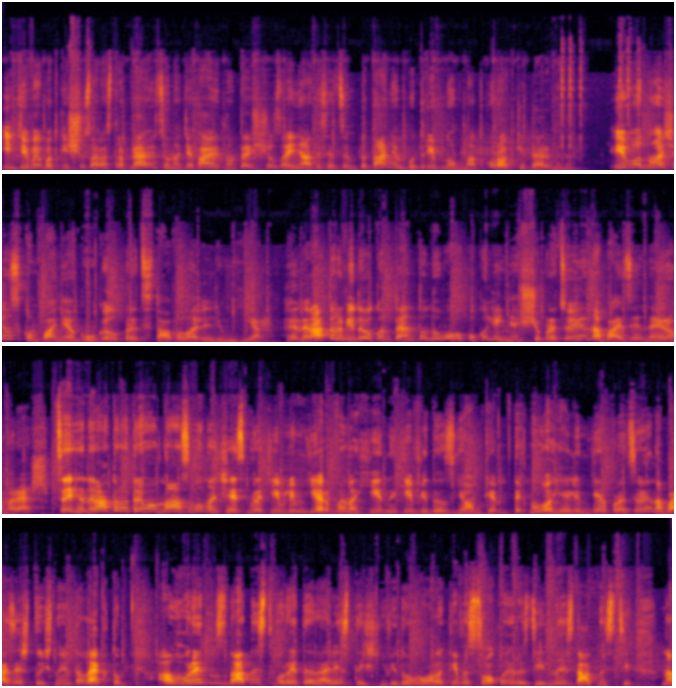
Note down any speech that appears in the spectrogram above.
І ті випадки, що зараз трапляються, натякають на те, що зайнятися цим питанням потрібно в надкороткі терміни. І водночас компанія Google представила Lumiere – генератор відеоконтенту нового покоління, що працює на базі нейромереж. Цей генератор отримав назву на честь братів Lumiere – винахідників відеозйомки. Технологія Lumiere працює на базі штучного інтелекту. Алгоритм здатний створити реалістичні відеоролики високої роздільної здатності на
